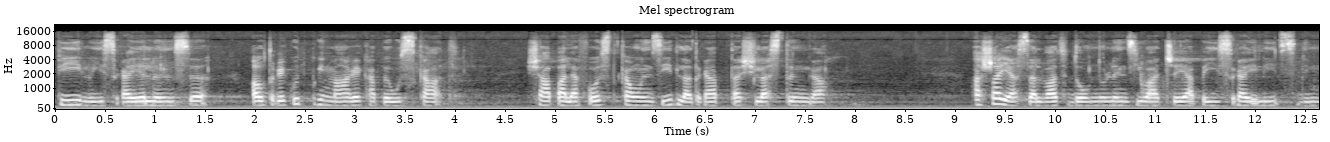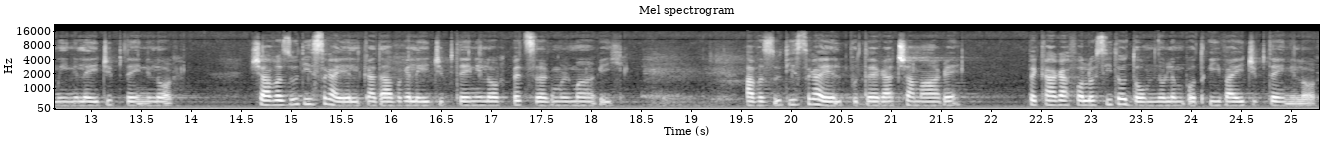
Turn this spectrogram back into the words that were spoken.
Fiii lui Israel însă au trecut prin mare ca pe uscat și apa le-a fost ca un zid la dreapta și la stânga. Așa i-a salvat Domnul în ziua aceea pe israeliți din mâinile egiptenilor și a văzut Israel cadavrele egiptenilor pe țărmul mării. A văzut Israel puterea cea mare pe care a folosit-o Domnul împotriva egiptenilor.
